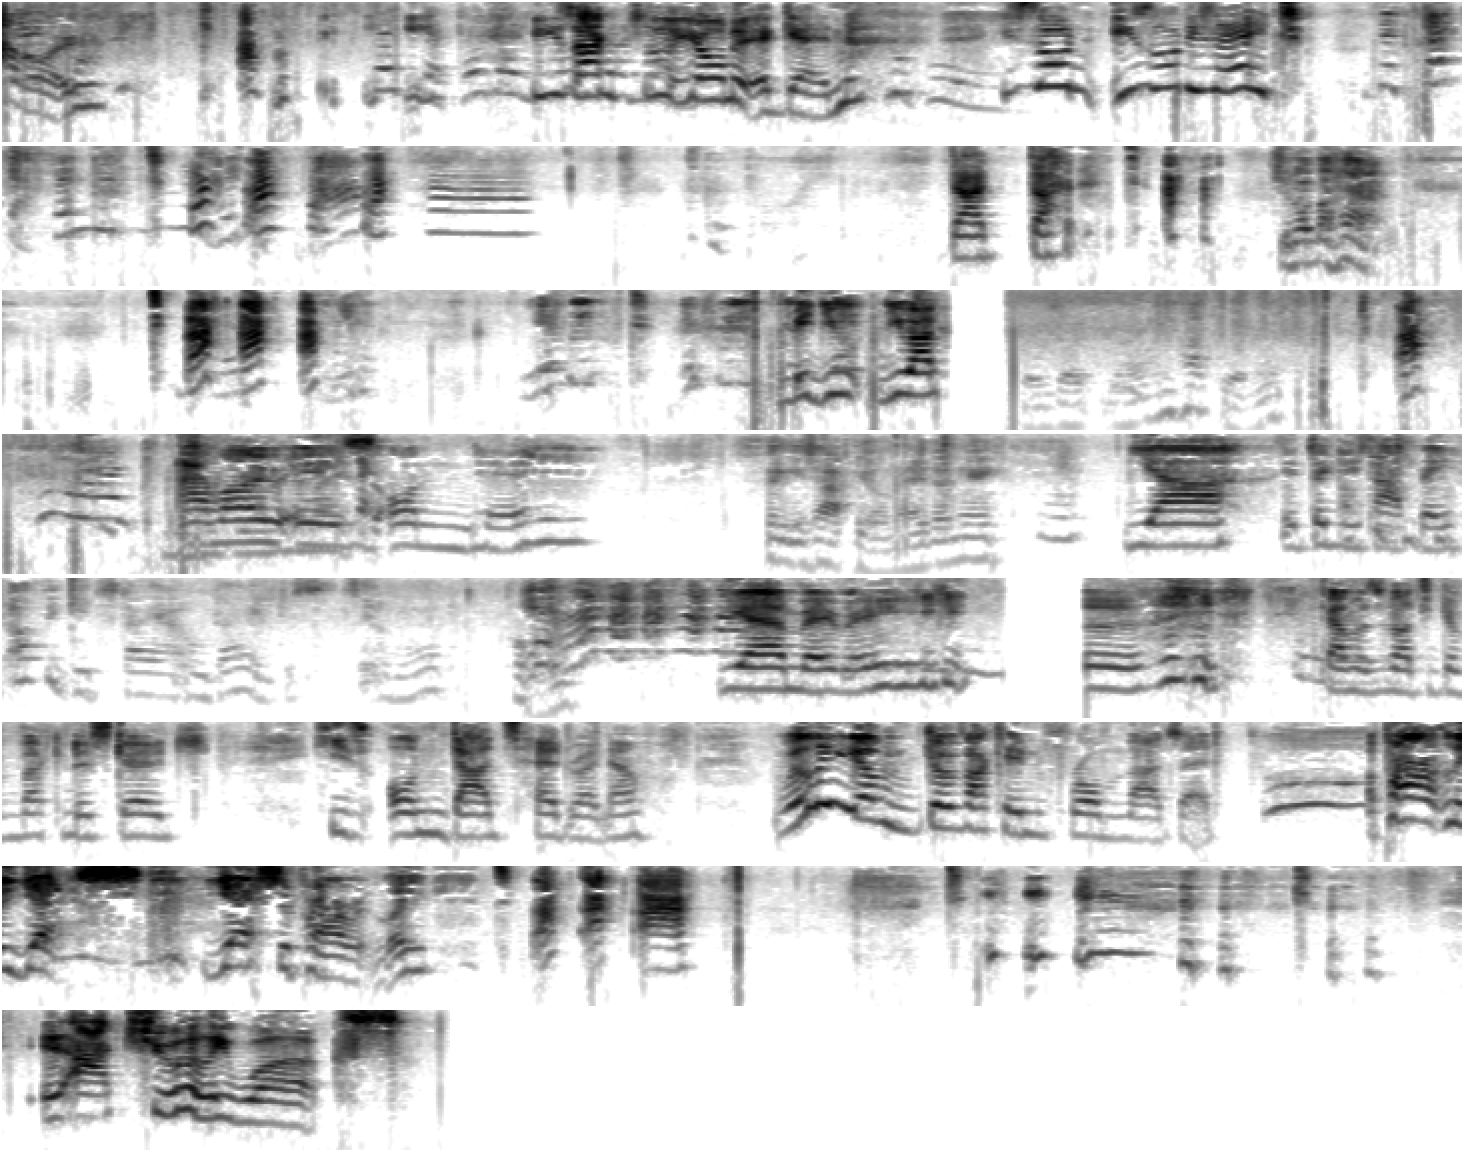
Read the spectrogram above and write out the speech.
Camo. Camo. He's actually on it again. He's on. He's on his head. Dad, dad. Do you like my hat? I you you have. Camo is on here. Think he's happy on there, don't you? Yeah, I think I he's think, happy. he'd, I think he'd stay out all day and just sit on your head. Probably. Yeah, maybe. uh, Camo's about to go back in his cage. He's on Dad's head right now. Will he um go back in from Dad's head? Apparently, yes. Yes, apparently. it actually works.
